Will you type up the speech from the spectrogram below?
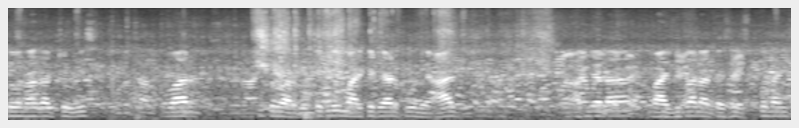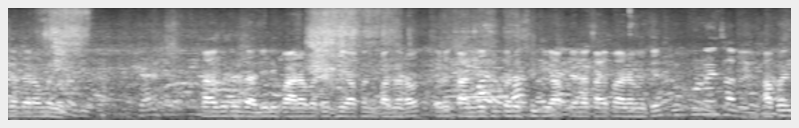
दोन हजार चोवीस वार शुक्रवार. गुंटेकडी मार्केट यार्ड पुणे आज आपल्याला भाजीपाला तसेच फुलांच्या दरामध्ये काय बदल झालेली पाहायला हे आपण पाहणार आहोत. तर कांद्याची परिस्थिती आपल्याला काय पाहायला मिळते? आपण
